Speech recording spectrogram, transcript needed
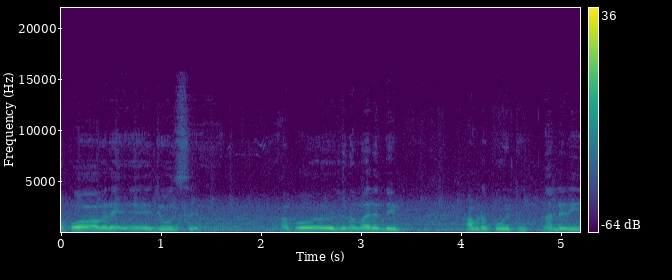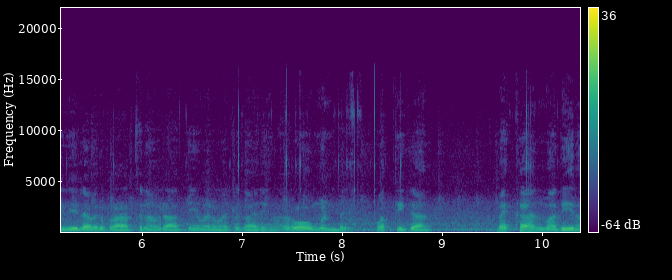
അപ്പോൾ അവർ ജൂസ് അപ്പോൾ ജൂതന്മാരെന്ത് ചെയ്യും? അവിടെ പോയിട്ട് നല്ല രീതിയിൽ അവർ പ്രാർത്ഥന അവർ ആത്മീയപരമായിട്ടുള്ള കാര്യങ്ങൾ. റോമുണ്ട് Vatican Mecca and Medina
